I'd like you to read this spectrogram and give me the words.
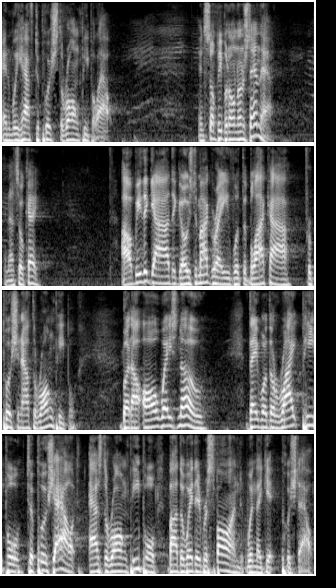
and we have to push the wrong people out. And some people don't understand that, and that's okay. I'll be the guy that goes to my grave with the black eye for pushing out the wrong people. But I always know they were the right people to push out as the wrong people by the way they respond when they get pushed out.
